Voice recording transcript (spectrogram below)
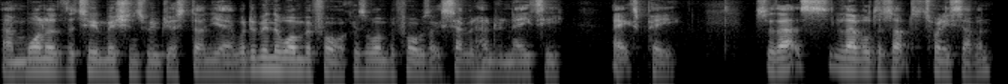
And one of the two missions we've just done, yeah, would have been the one before, because the one before was like 780 XP. So that's leveled us up to 27.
